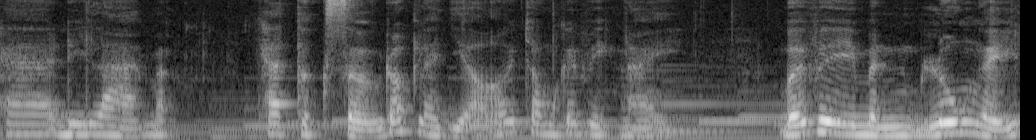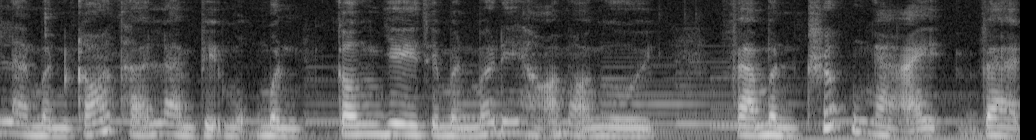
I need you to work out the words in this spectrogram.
kha đi làm kha thực sự rất là dở trong cái việc này. Bởi vì mình luôn nghĩ là mình có thể làm việc một mình cần gì thì mình mới đi hỏi mọi người. Và mình rất ngại và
